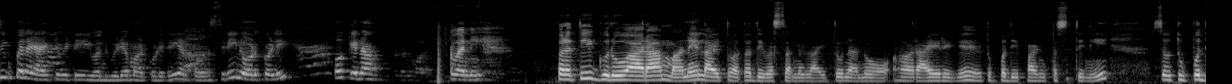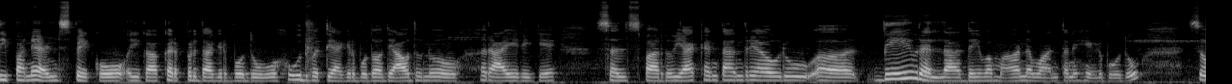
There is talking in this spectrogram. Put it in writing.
ಸಿಂಪಲ್ ಆಗಿ ಆ್ಯಕ್ಟಿವಿಟಿ ಒಂದು ವಿಡಿಯೋ ಮಾಡ್ಕೊಂಡಿದ್ದೀನಿ ಅದು ತೋರಿಸ್ತೀನಿ. ನೋಡ್ಕೊಳ್ಳಿ. ಓಕೆನಾ ಬನ್ನಿ. ಪ್ರತಿ ಗುರುವಾರ ಮನೇಲಾಯಿತು ಅಥವಾ ದೇವಸ್ಥಾನದಲ್ಲಾಯಿತು ನಾನು ರಾಯರಿಗೆ ತುಪ್ಪ ದೀಪ ಅಂಟಿಸ್ತೀನಿ. ಸೊ ತುಪ್ಪ ದೀಪನೇ ಅಂಟಿಸ್ಬೇಕು. ಈಗ ಕರ್ಪೂರದಾಗಿರ್ಬೋದು ಊದುಬತ್ತಿ ಆಗಿರ್ಬೋದು, ಅದು ಯಾವುದೂ ರಾಯರಿಗೆ ಸಲ್ಲಿಸ್ಬಾರ್ದು ಯಾಕಂತ ಅಂದರೆ ಅವರು ದೇವರಲ್ಲ, ದೇವ ಮಾನವ ಅಂತಲೇ ಹೇಳ್ಬೋದು. ಸೊ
